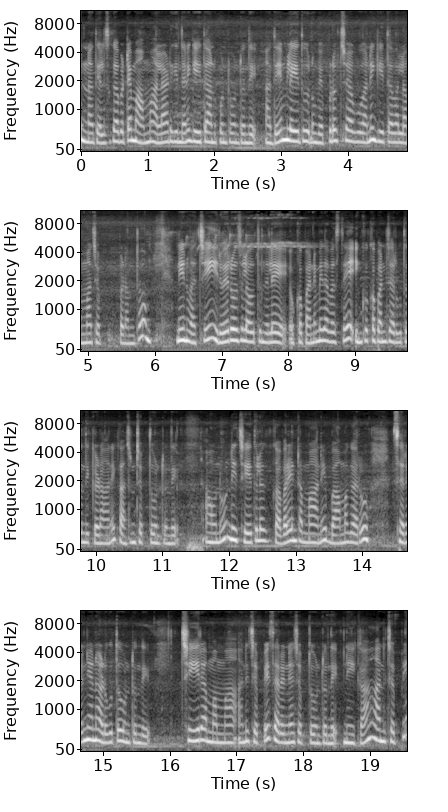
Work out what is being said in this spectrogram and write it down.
నాకు తెలుసు కాబట్టే మా అమ్మ అలా అడిగిందని గీత అనుకుంటూ ఉంటుంది. అదేం లేదు నువ్వు ఎప్పుడు వచ్చావు అని గీత వాళ్ళ అమ్మ చెప్పడంతో నేను వచ్చి ఇరవై రోజులు అవుతుందిలే ఒక పని మీద వస్తే ఇంకొక పని జరుగుతుంది ఇక్కడ అని కాంచన చెప్తూ ఉంటుంది. అవును నీ చేతులకు కవర్ ఏంటమ్మా అని బామ్మగారు శరణ్యను అడుగుతూ ఉంటుంది. చీర అమ్మమ్మ అని చెప్పి శరణ్య చెప్తూ ఉంటుంది. నీకా? అని చెప్పి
